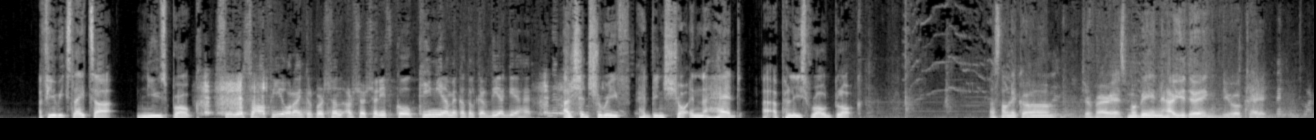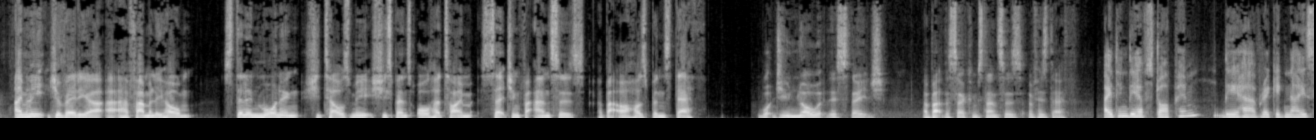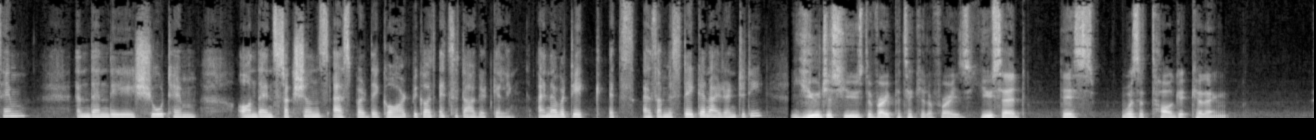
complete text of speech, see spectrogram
A few weeks later, news broke. Arshad Sharif had been shot in the head at a police roadblock. Assalamu alaikum. Javeria, it's Mobeen. How are you doing? You okay? I meet Javeria at her family home. Still in mourning, she tells me she spends all her time searching for answers about her husband's death. What do you know at this stage about the circumstances of his death? I think they have stopped him, they have recognized him, and then they shoot him on the instructions as per they got because it's a target killing. I never take it as a mistaken identity. You just used a very particular phrase. You said this was a target killing.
